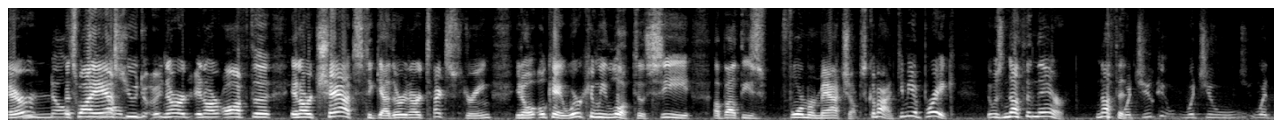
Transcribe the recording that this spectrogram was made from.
There. No, That's why I asked no. you in our in our off the in our chats together in our text string. You know, okay, where can we look to see about these former matchups? Come on, give me a break. There was nothing there. Nothing. What you could, what you would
